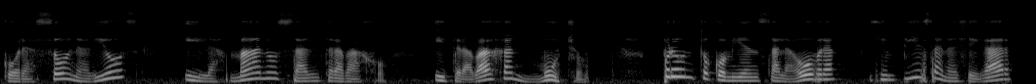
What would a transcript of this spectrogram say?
corazón a Dios y las manos al trabajo. Y trabajan mucho. Pronto comienza la obra y empiezan a llegar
